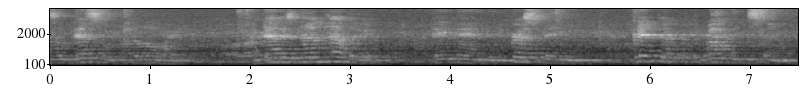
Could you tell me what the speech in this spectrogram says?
as a vessel of the Lord. And that is none other, amen, than First Lady Brenda Robinson,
